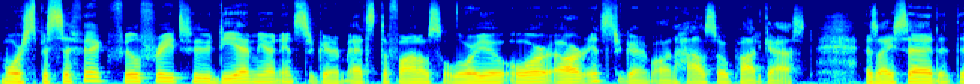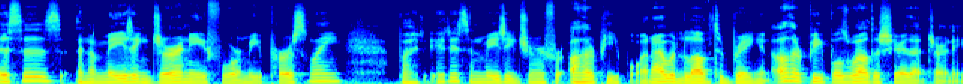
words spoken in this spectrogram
more specific, feel free to DM me on Instagram at Stefano Solorio or our Instagram on How So Podcast. As I said, this is an amazing journey for me personally but it is an amazing journey for other people and i would love to bring in other people as well to share that journey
